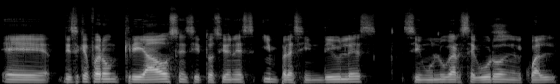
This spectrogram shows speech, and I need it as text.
Eh, dice que fueron criados en situaciones imprescindibles, sin un lugar seguro en el cual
